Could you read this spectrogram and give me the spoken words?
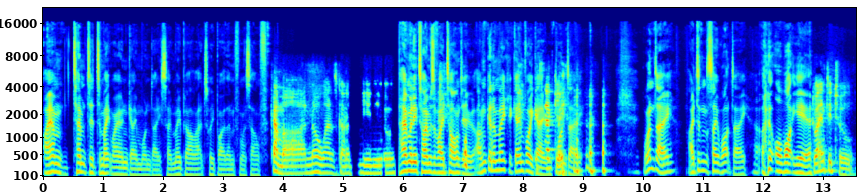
I am tempted to make my own game one day, so maybe I'll actually buy them for myself. Come on, no one's gonna believe you. How many times have I told you I'm to make a Game Boy game Exactly. one day? One day. I didn't say what day or what year. 22,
